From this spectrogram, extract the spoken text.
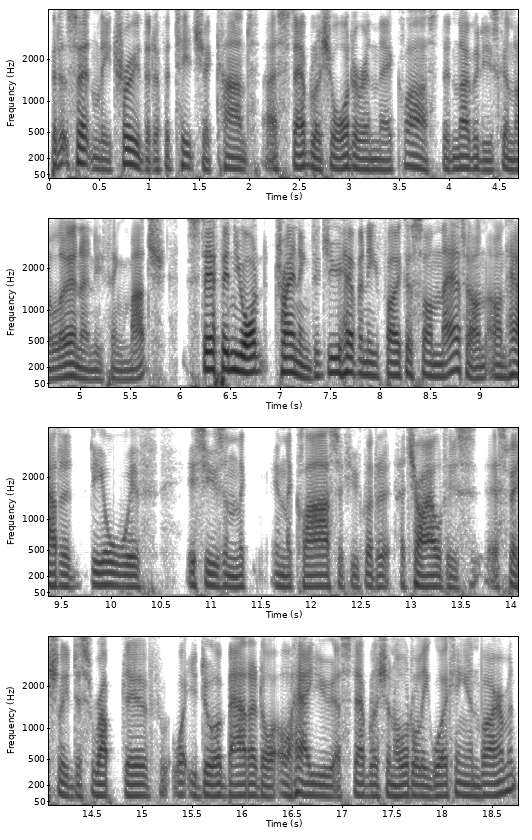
but it's certainly true that if a teacher can't establish order in their class, then nobody's going to learn anything much. Steph, in your training, did you have any focus on that, on, on how to deal with issues in the in the class if you've got a, a child who's especially disruptive, what you do about it, or, or how you establish an orderly working environment?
